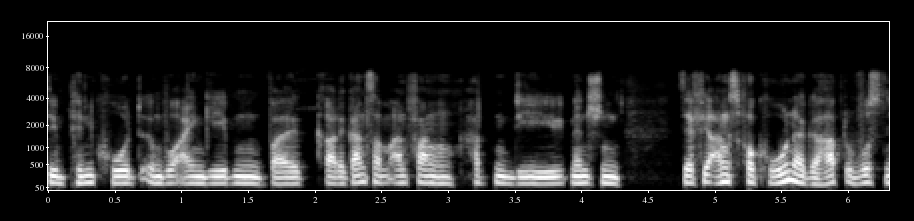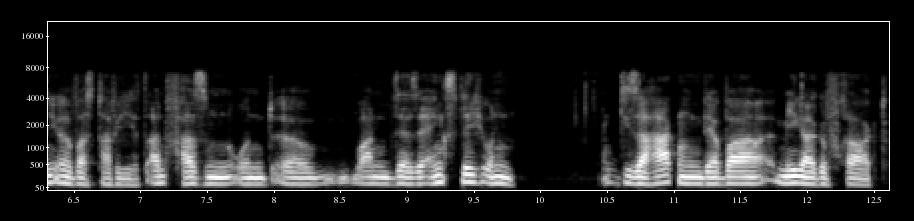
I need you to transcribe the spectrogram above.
den PIN-Code irgendwo eingeben, weil gerade ganz am Anfang hatten die Menschen sehr viel Angst vor Corona gehabt und wussten, was darf ich jetzt anfassen und äh, waren sehr, sehr ängstlich. Und dieser Haken, der war mega gefragt.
